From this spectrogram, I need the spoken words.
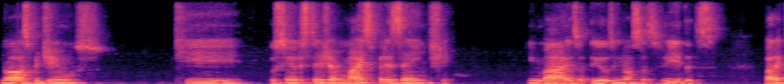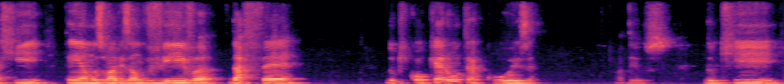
Nós pedimos que o Senhor esteja mais presente e mais, ó Deus, em nossas vidas, para que tenhamos uma visão viva da fé do que qualquer outra coisa ó Deus, do que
